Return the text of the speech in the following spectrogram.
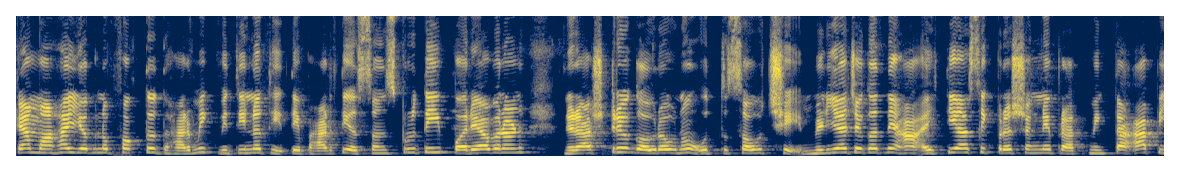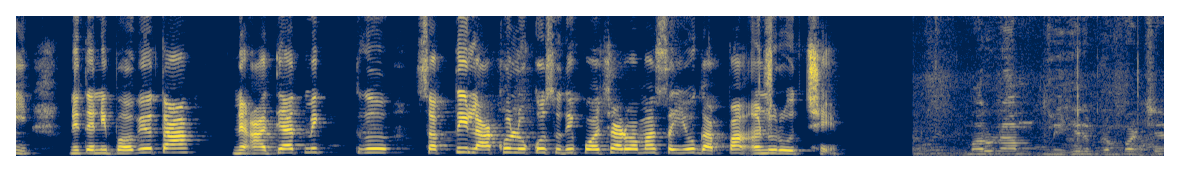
કે આ મહાયજ્ઞ ફક્ત ધાર્મિક વિધિ નથી, તે ભારતીય સંસ્કૃતિ, પર્યાવરણ ને રાષ્ટ્રીય ગૌરવનો ઉત્સવ છે. મીડિયા જગતને આ ઐતિહાસિક પ્રસંગને પ્રાથમિકતા આપી ને તેની ભવ્યતા ને આધ્યાત્મિક શક્તિ લાખો લોકો સુધી પહોંચાડવામાં સહયોગ આપવા અનુરોધ છે. મારું નામ મિહિર બ્રહ્મટ છે.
